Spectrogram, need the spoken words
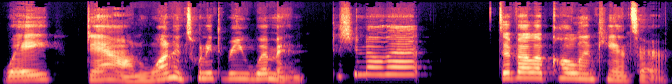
way down. One in 23 women, did you know that? Develop colon cancer.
